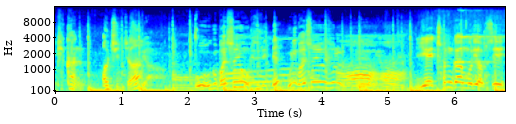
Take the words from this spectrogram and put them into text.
픽한 어 진짜? 술이야. 오 이거 맛있어요. 우리 술인데? 우리 맛있어요 술. 어 어. 이게 첨가물이 없이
